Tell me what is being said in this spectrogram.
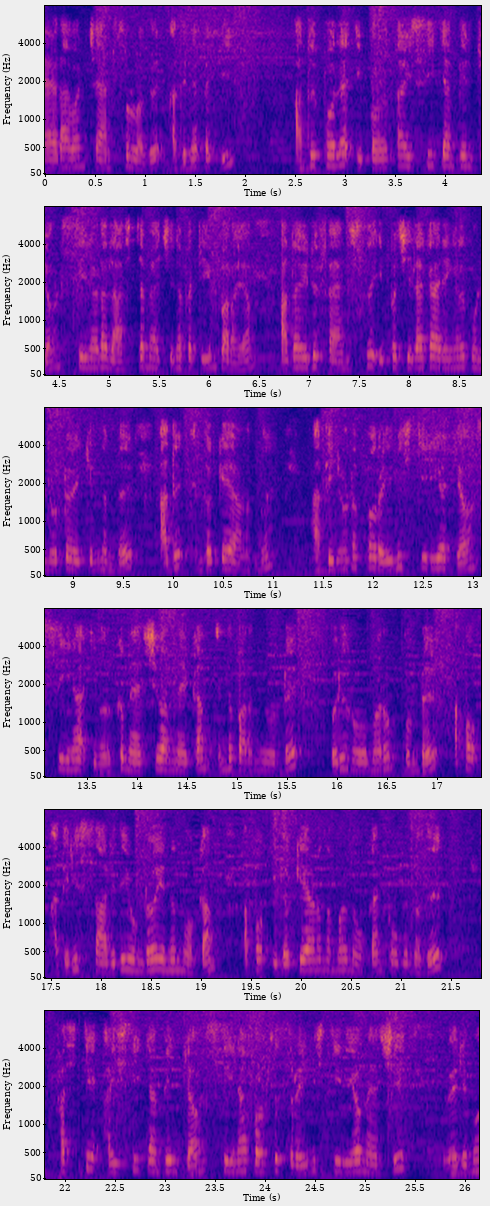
ആഡ് ആവാൻ ചാൻസ് ഉള്ളത് അതിനെ പറ്റി. അതുപോലെ ഇപ്പോഴത്തെ ഐ സി ചാമ്പ്യൻ ജോൺ സീനയുടെ ലാസ്റ്റ് മാച്ചിനെ പറ്റിയും പറയാം. അതായത് ഫാൻസ് ഇപ്പൊ ചില കാര്യങ്ങൾ മുന്നോട്ട് വയ്ക്കുന്നുണ്ട്. അത് എന്തൊക്കെയാണെന്ന് അതിനോടൊപ്പം റെയ്മിസ്റ്റീരിയോ ജോൺ സീന ഇവർക്ക് മാച്ച് വന്നേക്കാം എന്ന് പറഞ്ഞുകൊണ്ട് ഒരു റൂമറും ഉണ്ട്. അപ്പോൾ അതിന് സാധ്യതയുണ്ടോ എന്ന് നോക്കാം. അപ്പോൾ ഇതൊക്കെയാണ് നമ്മൾ നോക്കാൻ പോകുന്നത്. First I C champion John Cena forces Rey Mysterio match വരുമോ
